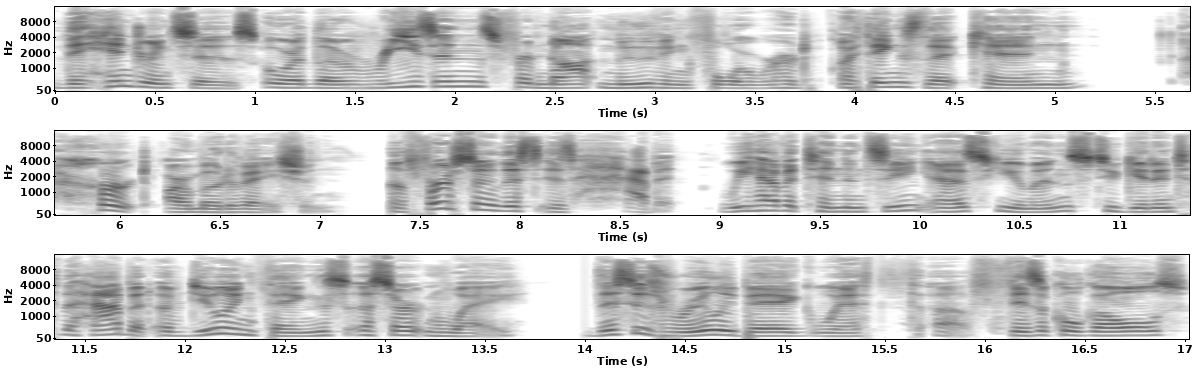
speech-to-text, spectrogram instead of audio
the hindrances or the reasons for not moving forward are things that can hurt our motivation. The first thing of this is habit. We have a tendency as humans to get into the habit of doing things a certain way. This is really big with uh, physical goals.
